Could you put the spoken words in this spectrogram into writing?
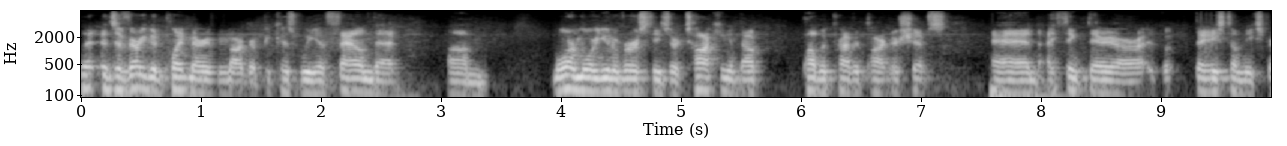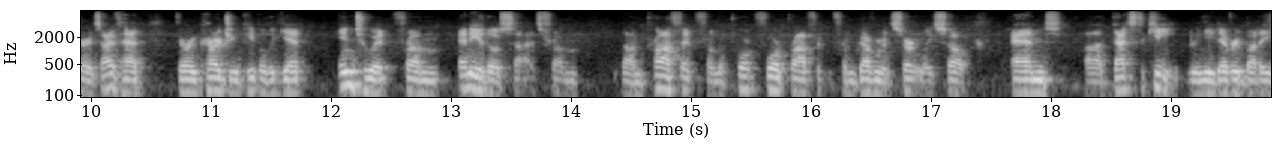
it's a very good point, Mary Margaret, because we have found that um, more and more universities are talking about public-private partnerships, and I think they are, based on the experience I've had, they're encouraging people to get into it from any of those sides, from nonprofit, from the for-profit, from government, certainly. So, and uh, that's the key. We need everybody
